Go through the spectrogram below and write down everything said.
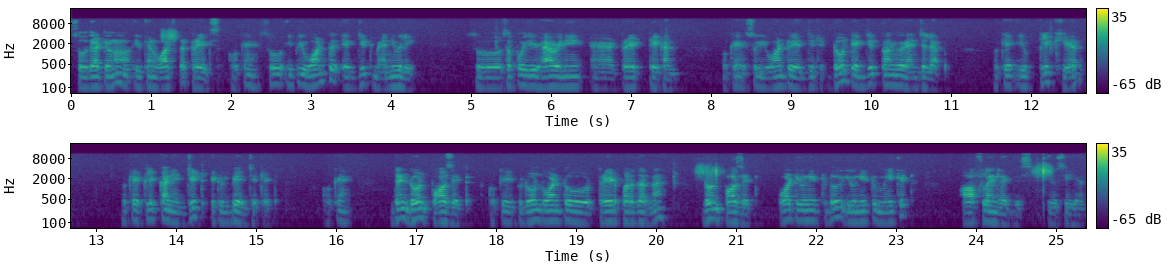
so that you know you can watch the trades okay? So if you want to exit manually so suppose you have any uh, trade taken okay? So you want to exit it. Don't exit from your angel app okay? You click here okay? Click on exit it will be exited okay? Then don't pause it okay? If you don't want to trade further na don't pause it. What you need to do you need to make it offline like this you see here.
